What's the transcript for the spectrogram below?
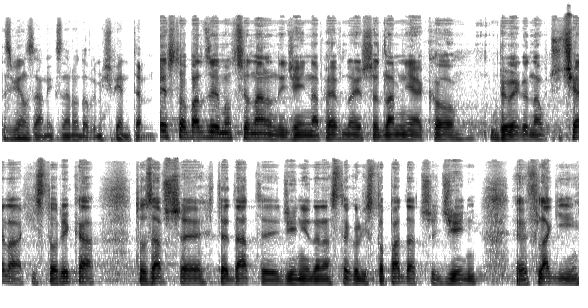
związanych z Narodowym Świętem. Jest to bardzo emocjonalny dzień na pewno, jeszcze dla mnie jako byłego nauczyciela, historyka, to zawsze te daty, dzień 11 listopada czy dzień e, flagi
